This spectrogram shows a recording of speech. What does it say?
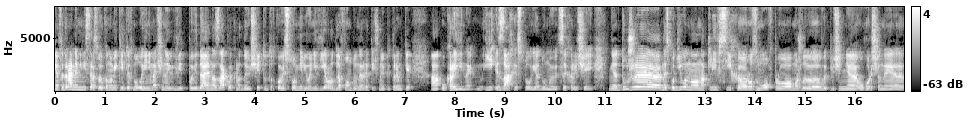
Е, Федеральне міністерство економіки і технологій Німеччини відповідає на заклик, надаючи додаткові 100 мільйонів євро для фонду енергетичної підтримки України і захисту, я думаю, цих речей. Дуже несподівано на тлі всіх розмов про можливе виключення Угорщини е,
